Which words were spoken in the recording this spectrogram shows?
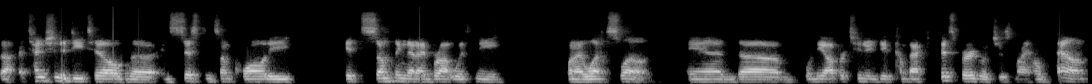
The attention to detail, the insistence on quality, it's something that I brought with me when I left Sloan. And um, when the opportunity to come back to Pittsburgh, which is my hometown,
